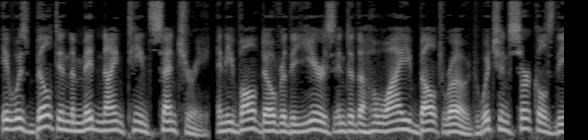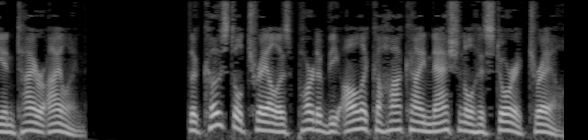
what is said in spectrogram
It was built in the mid-19th century, and evolved over the years into the Hawaii Belt Road which encircles the entire island. The coastal trail is part of the Ala Kahakai National Historic Trail.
